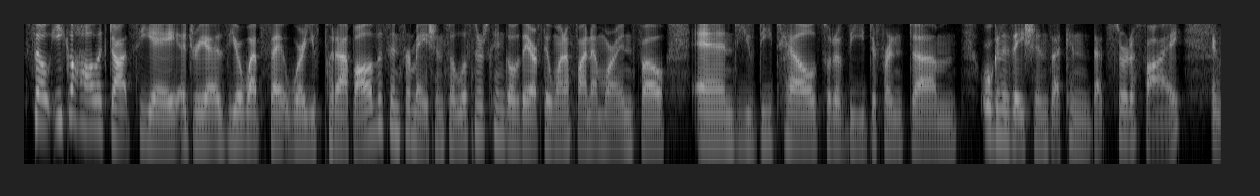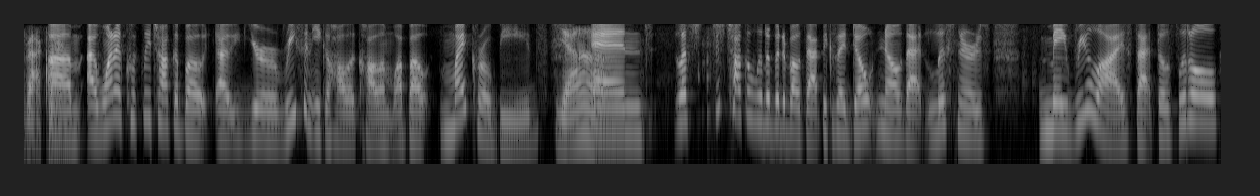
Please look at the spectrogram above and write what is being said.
So ecoholic.ca, Adria, is your website where you've put up all of this information. So listeners can go there if they want to find out more info. And you've detailed sort of the different um, organizations that can that certify. Exactly. Um, I want to quickly talk about uh, your recent Ecoholic column about microbeads. yeah. And let's just talk a little bit about that because I don't know that listeners may realize that those little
